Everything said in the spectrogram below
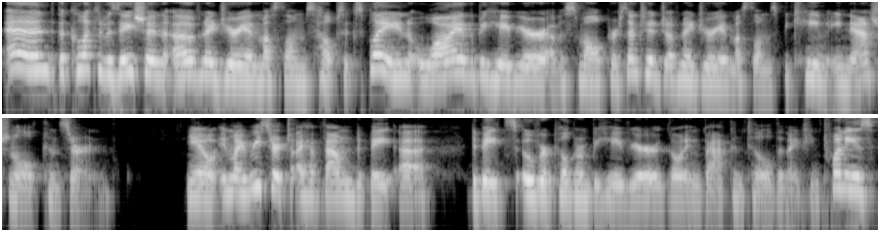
And the collectivization of Nigerian Muslims helps explain why the behavior of a small percentage of Nigerian Muslims became a national concern. You know, in my research, I have found debate uh, debates over pilgrim behavior going back until the 1920s,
